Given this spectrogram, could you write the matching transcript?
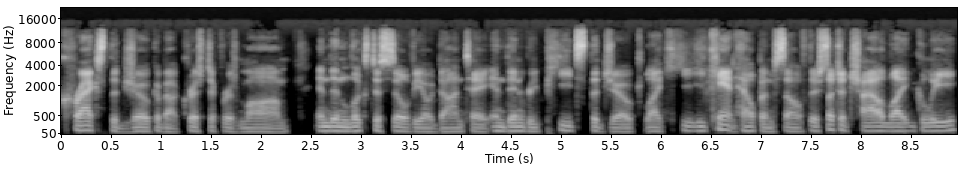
cracks the joke about Christopher's mom and then looks to Silvio Dante and then repeats the joke like he, he can't help himself. There's such a childlike glee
